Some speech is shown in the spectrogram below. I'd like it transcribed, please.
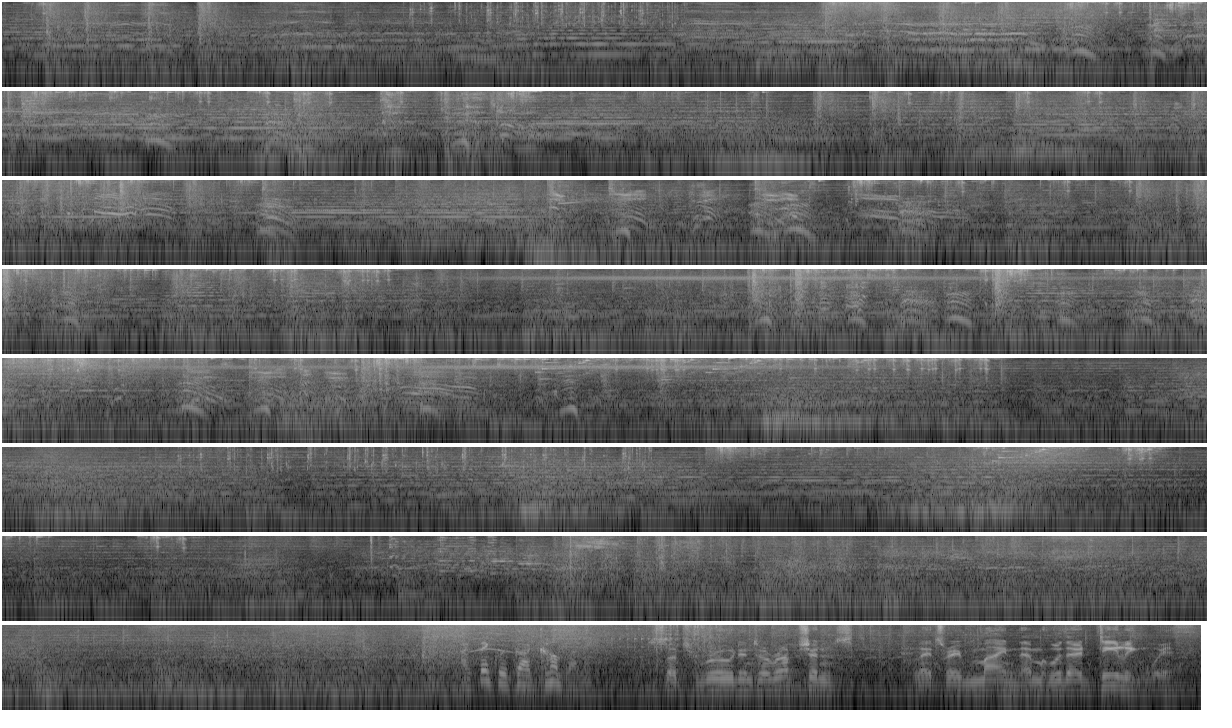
Think we've got company. Such rude interruptions. Let's remind them who they're dealing with.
